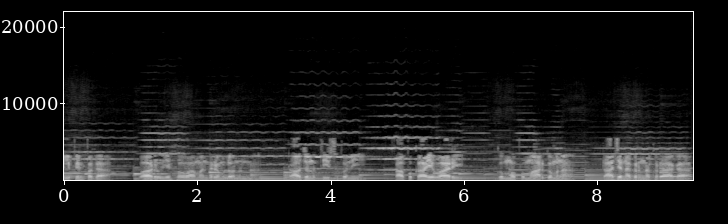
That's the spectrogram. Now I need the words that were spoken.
పిలిపింపగా వారు యహోవా మందిరంలోనున్న రాజును తీసుకొని కాపుకాయి వారి గుమ్మపు మార్గమున రాజనగరునకు రాగా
